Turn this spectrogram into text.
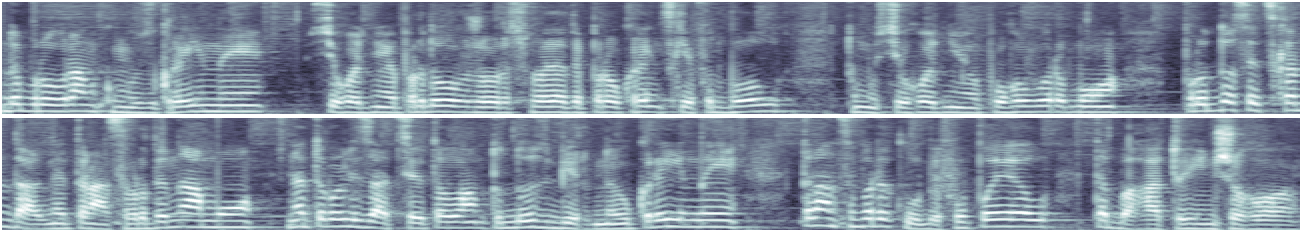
Доброго ранку, ми з України. Сьогодні я продовжую розповідати про український футбол. Тому сьогодні поговоримо про досить скандальний трансфер Динамо, натуралізацію таланту до збірної України, трансфери клубів УПЛ та багато іншого.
